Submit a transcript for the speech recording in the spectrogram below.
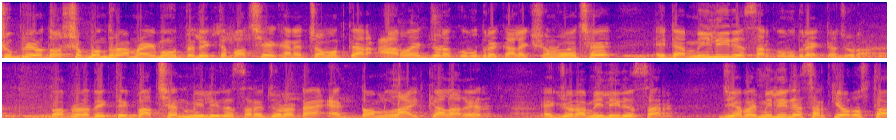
সুপ্রিয় দর্শক বন্ধুরা আমরা এই মুহূর্তে দেখতে পাচ্ছি এখানে চমৎকার আরও এক জোড়া কবুতরের কালেকশন রয়েছে। এটা মিলি রেসার কবুতরের একটা জোড়া। তো আপনারা দেখতেই পাচ্ছেন মিলি রেসারের জোড়াটা একদম লাইট কালারের এক জোড়া মিলি রেসার। যে ভাই মিলি রেসার কি অবস্থা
